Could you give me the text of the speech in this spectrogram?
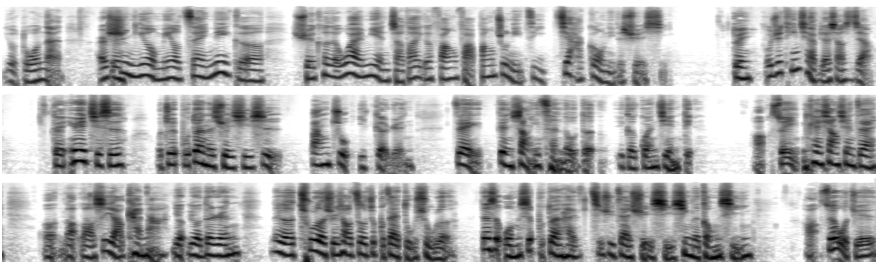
有多难，而是你有没有在那个学科的外面找到一个方法，帮助你自己架构你的学习。对，我觉得听起来比较像是这样。对，因为其实我觉得不断的学习是帮助一个人在更上一层楼的一个关键点。好，所以你看，像现在。呃，老老师也要看呐、啊，有有的人那个出了学校之后就不再读书了，但是我们是不断还继续在学习新的东西。好，所以我觉得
